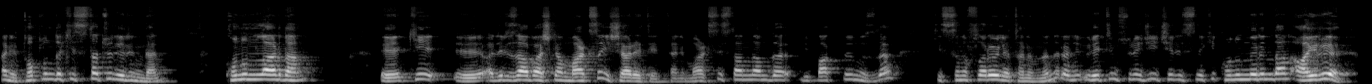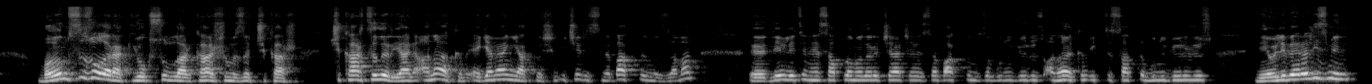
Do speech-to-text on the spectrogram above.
hani toplumdaki statülerinden, konumlardan e, ki e, Ali Rıza Başkan Marx'a işaret etti. Hani Marksist anlamda bir baktığımızda ki sınıflar öyle tanımlanır. Hani üretim süreci içerisindeki konumlarından ayrı, bağımsız olarak yoksullar karşımıza çıkar, çıkartılır. Yani ana akım, egemen yaklaşım içerisinde baktığımız zaman e, devletin hesaplamaları çerçevesinde baktığımızda bunu görürüz. Ana akım iktisatta bunu görürüz. Neoliberalizmin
